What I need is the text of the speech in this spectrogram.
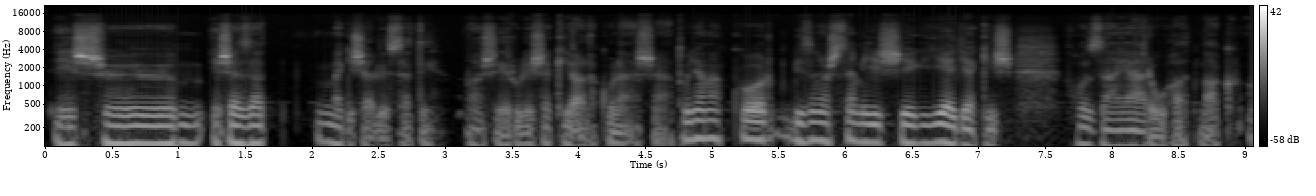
és, és ezzel meg is előzheti a sérülések kialakulását. Ugyanakkor bizonyos személyiségi jegyek is hozzájárulhatnak a,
